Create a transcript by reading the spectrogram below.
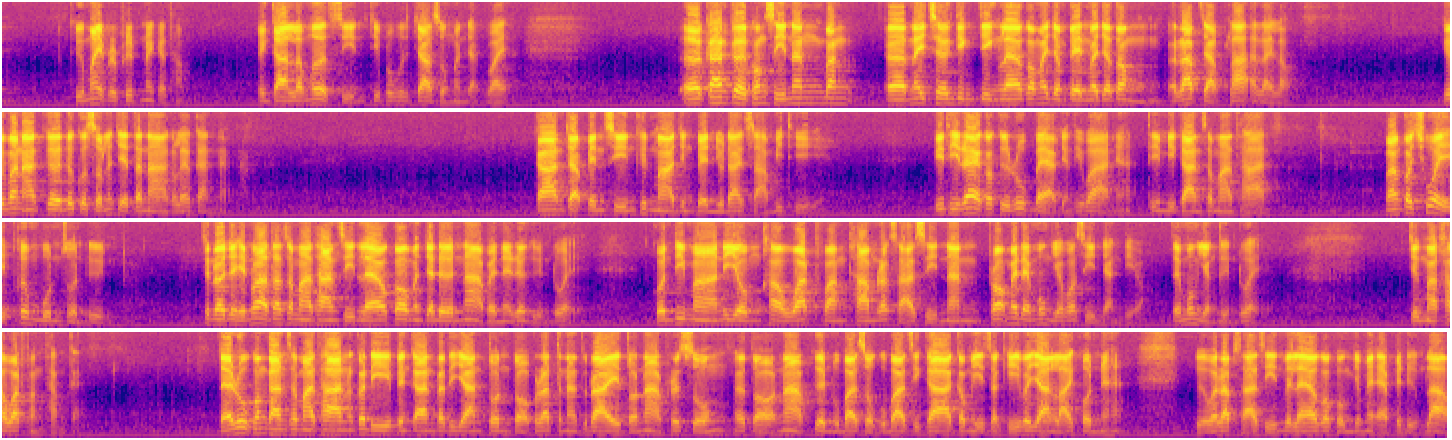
คือไม่ประพฤติไม่กระทำเป็นการละเมิดศีลที่พระพุทธเจ้าทรงบัญญัติไว้การเกิดของศีลนั้นบางในเชิงจริง ๆ แล้วก็ไม่จำเป็นว่าจะต้องรับจากพระอะไรหรอก คือมันอาจเกิดด้วยกุศลและเจตนาก็แล้วกันนะการจะเป็นศีลขึ้นมาจึงเป็นอยู่ได้สามวิธี วิธีแรกก็คือรูปแบบอย่างที่ว่าเนี่ยที่มีการสมาทาน มันก็ช่วยเพิ่มบุญส่วนอื่นจึงเราจะเห็นว่าถ้าสมาทานศีลแล้วก็มันจะเดินหน้าไปในเรื่องอื่นด้วย คนที่มานิยมเข้าวัดฟังธรรมรักษาศีลนั้น เพราะไม่ได้มุ่งเฉพาะศีลอย่างเดียว แต่มุ่งอย่างอื่นด้วย จึงมาเข้าวัดฟังธรรมกัน แต่รูปของการสมาทานก็ดีเป็นการปฏิญาณตนต่อพระรัตนตรัยต่อหน้าพระสงฆ์แล้วต่อหน้าเพื่อนอุบาสกอุบาสิกาก็มีสักขีพยานหลายคนนะฮะเผื่อว่ารับสาศีลไปแล้วก็คงจะไม่แอบไปดื่มเหล้า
